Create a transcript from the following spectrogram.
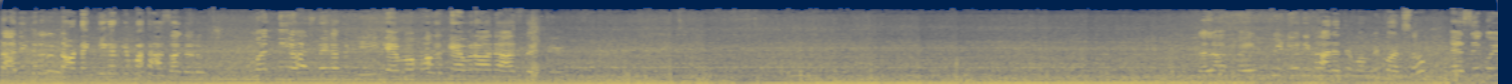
दादी करो तो नौटंकी करके मत हंसा करो मन नहीं हंसने का तो ठीक है मम्मा का कैमरा ऑन हंस देती हूँ कल आप वीडियो दिखा रहे थे मम्मी परसों ऐसे कोई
